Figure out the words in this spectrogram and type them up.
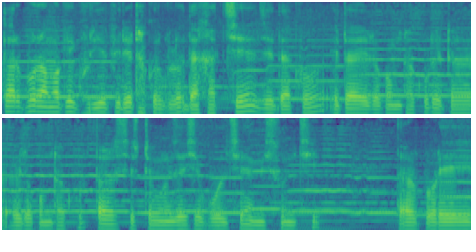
তারপর আমাকে ঘুরিয়ে ফিরে ঠাকুরগুলো দেখাচ্ছে যে দেখো, এটা এরকম ঠাকুর, এটা এরকম ঠাকুর। তার সিস্টেম অনুযায়ী সে বলছে, আমি শুনছি। তারপরে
